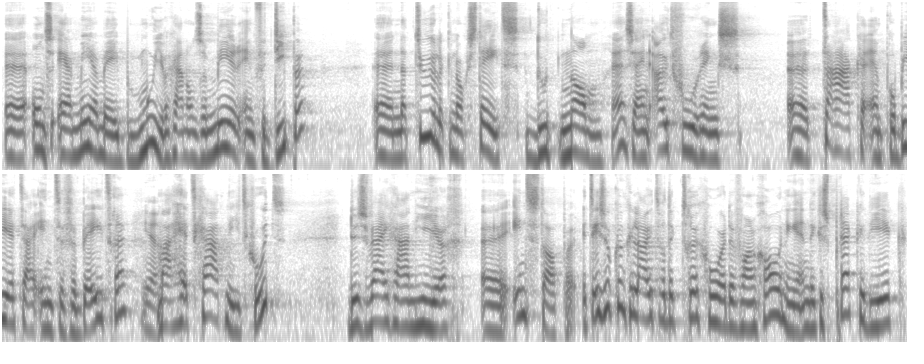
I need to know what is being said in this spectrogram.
uh, ons er meer mee bemoeien, we gaan ons er meer in verdiepen. Uh, natuurlijk nog steeds doet NAM hè, zijn uitvoeringstaken uh, en probeert daarin te verbeteren. Ja. Maar het gaat niet goed. Dus wij gaan hier uh, instappen. Het is ook een geluid wat ik terughoorde van Groningen. En de gesprekken die ik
